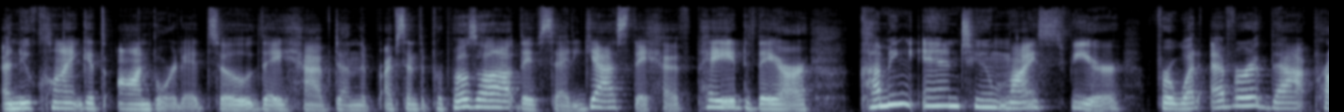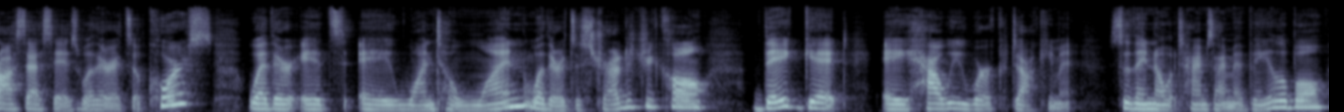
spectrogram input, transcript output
a new client gets onboarded, so they have done the, I've sent the proposal out, they've said yes, they have paid, they are coming into my sphere for whatever that process is, whether it's a course, whether it's a one to one, whether it's a strategy call, they get a how we work document. So they know what times I'm available,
